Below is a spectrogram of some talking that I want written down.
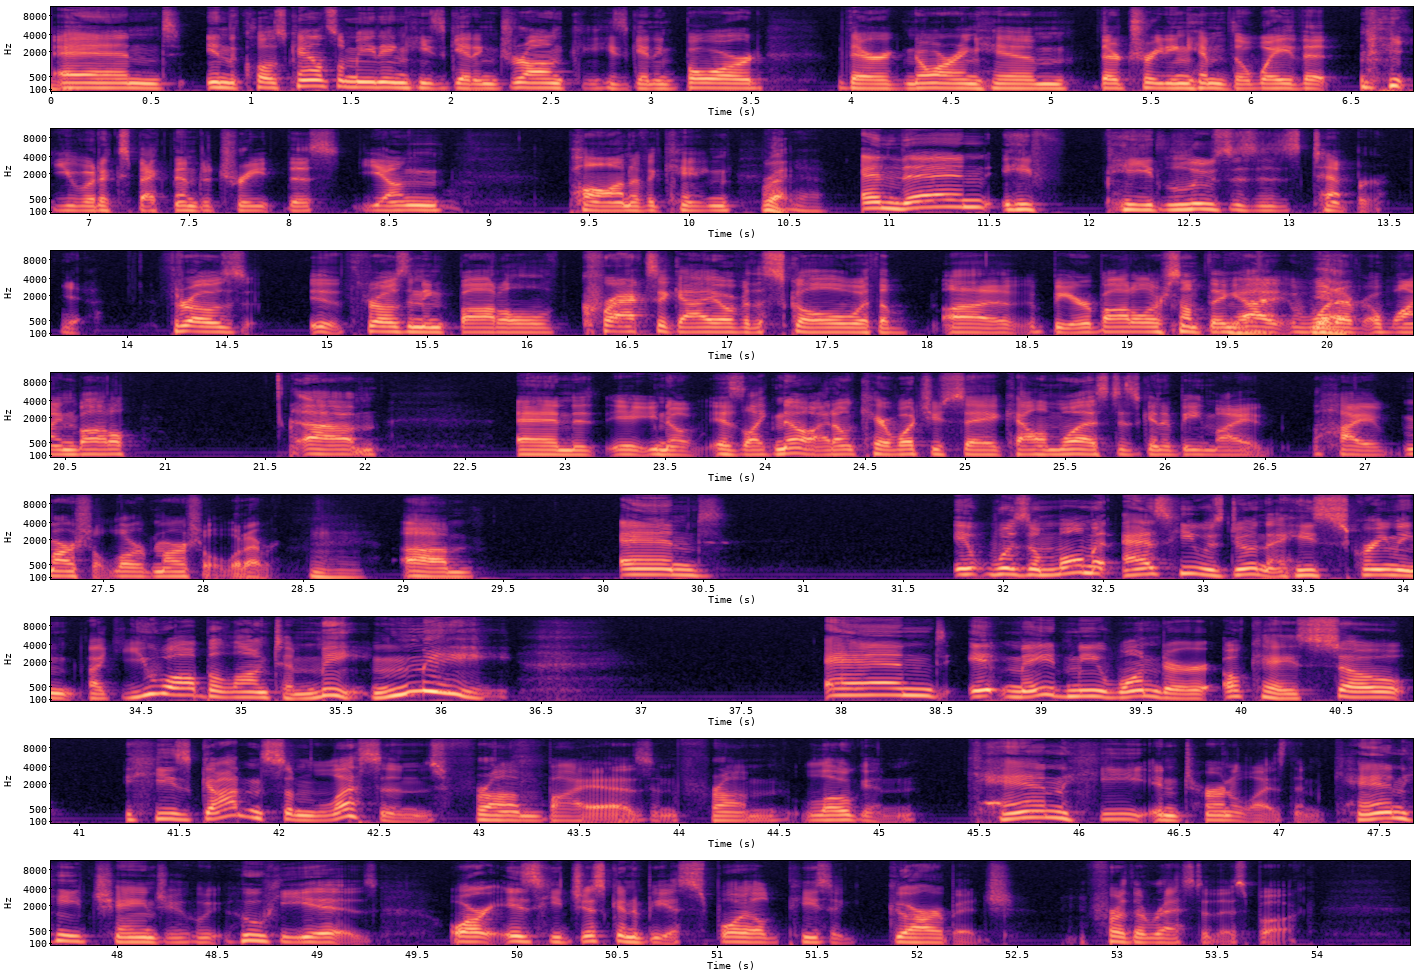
And in the closed council meeting, he's getting drunk, he's getting bored. They're ignoring him. They're treating him the way that you would expect them to treat this young pawn of a king. Right. Yeah. And then he he loses his temper Yeah. throws uh, throws an ink bottle, cracks a guy over the skull with a uh, beer bottle or something, I, whatever, a wine bottle. Um, and it- you know is like, no, I don't care what you say. Collem West is going to be my high marshal, Lord Marshal, whatever. Um, and it was a moment as he was doing that, he's screaming like, "You all belong to me, me." And it made me wonder, okay, so he's gotten some lessons from Bayaz and from Logen. Can he internalize them? Can he change who, who he is? Or is he just going to be a spoiled piece of garbage for the rest of this book?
